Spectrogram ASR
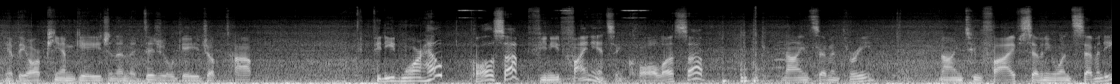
You have the RPM gauge and then the digital gauge up top. If you need more help, call us up. If you need financing, call us up. 973 925 7170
